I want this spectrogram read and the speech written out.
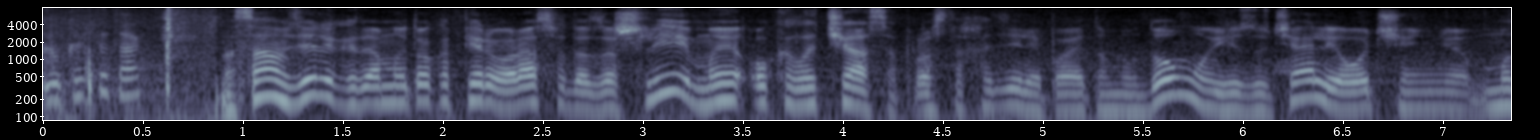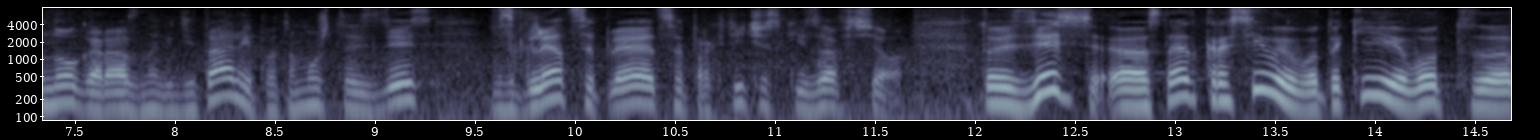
Ну, как-то так. На самом деле, когда мы только первый раз сюда зашли, мы около часа просто ходили по этому дому и изучали очень много разных деталей, потому что здесь взгляд цепляется практически за все. То есть здесь э, стоят красивые вот такие вот э,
